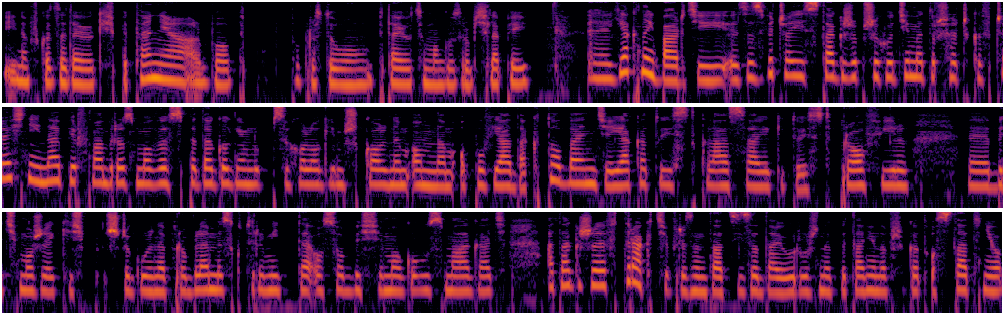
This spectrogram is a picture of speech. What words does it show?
i na przykład zadają jakieś pytania albo po prostu pytają, co mogą zrobić lepiej? E, Jak najbardziej. Zazwyczaj jest tak, że przychodzimy troszeczkę wcześniej. Najpierw mamy rozmowę z pedagogiem lub psychologiem szkolnym. On nam opowiada, kto będzie, jaka to jest klasa, jaki to jest profil, e, być może jakieś szczególne problemy, z którymi te osoby się mogą zmagać, a także w trakcie prezentacji zadają różne pytania. Na przykład ostatnio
